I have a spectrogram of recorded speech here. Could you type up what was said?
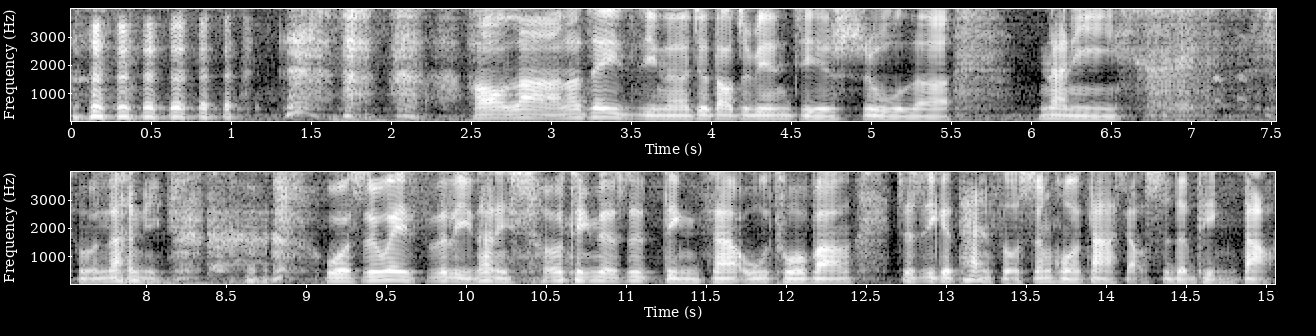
好啦，那这一集呢就到这边结束了。那你 什么？那你 我是卫斯理，那你收听的是顶家乌托邦，这是一个探索生活大小事的频道。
